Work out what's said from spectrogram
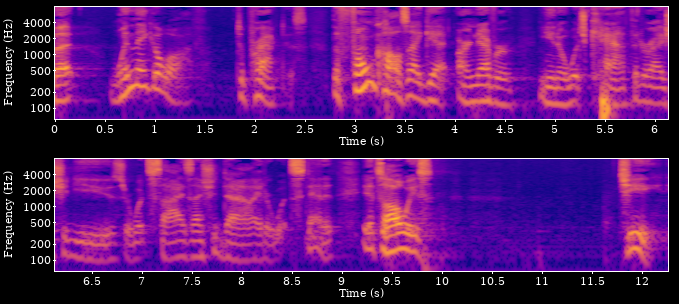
But when they go off to practice, the phone calls I get are never, you know, which catheter I should use or what size I should dilate or what stent it. It's always, gee,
